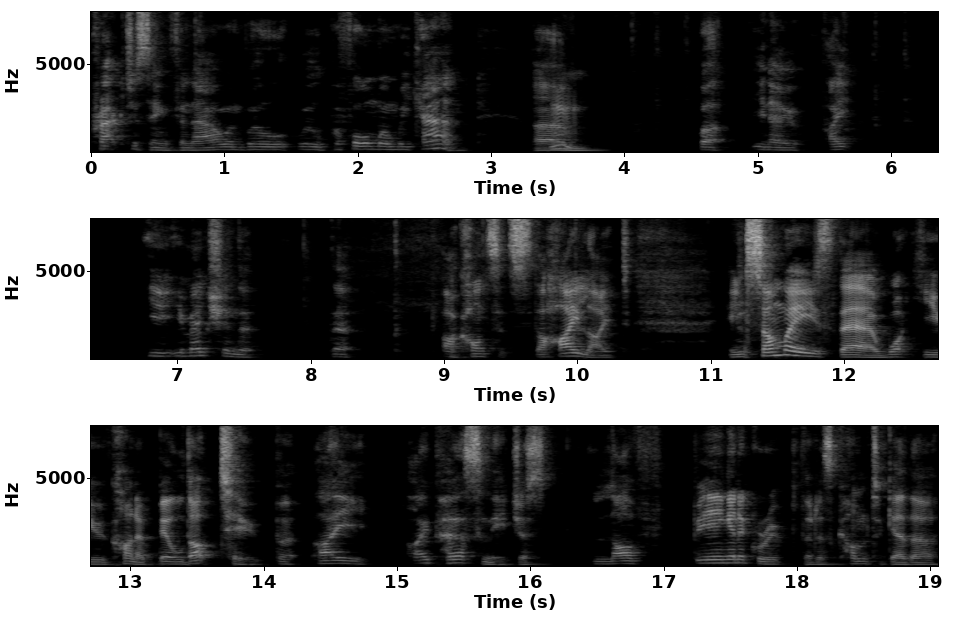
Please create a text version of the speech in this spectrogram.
practicing for now and we'll we'll perform when we can. Um, But you know I you, you mentioned that our concerts the highlight. In some ways, they're what you kind of build up to, but I I personally just love being in a group that has come together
